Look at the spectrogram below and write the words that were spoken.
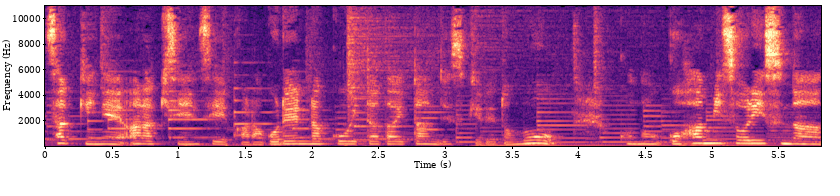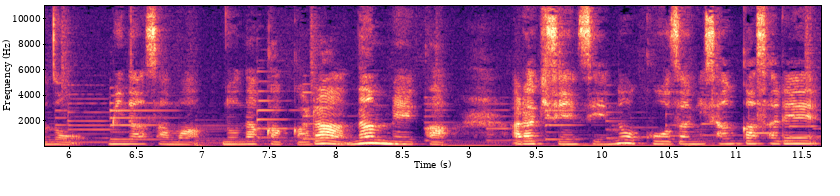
さっきね荒木先生からご連絡をいただいたんですけれどもこのごはみそリスナーの皆様の中から何名か荒木先生の講座に参加され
